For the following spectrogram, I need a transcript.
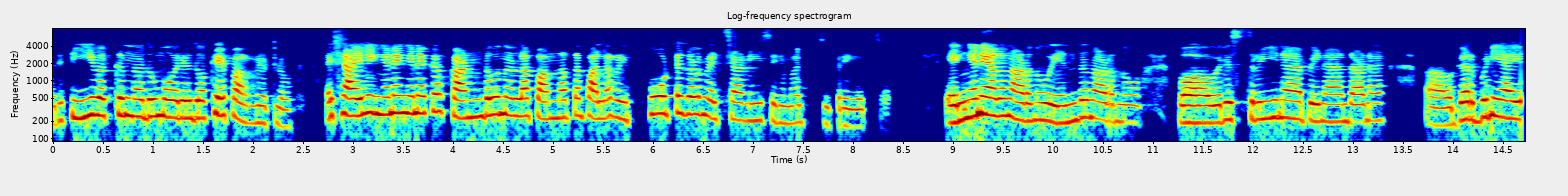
ഒരു തീ വെക്കുന്നതും ഒരു ഇതൊക്കെ പറഞ്ഞിട്ടുള്ളൂ. അതിൽ ഇങ്ങനെ ഇങ്ങനെയൊക്കെ കണ്ടു എന്നുള്ള പന്നത്തെ പല റിപ്പോർട്ടുകളും വെച്ചാണ് ഈ സിനിമ ചിത്രീകരിച്ചത്. എങ്ങനെ അത് നടന്നു എന്ത് നടന്നു? ഇപ്പോ ഒരു സ്ത്രീനെ പിന്നെ എന്താണ് ഗർഭിണിയായ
